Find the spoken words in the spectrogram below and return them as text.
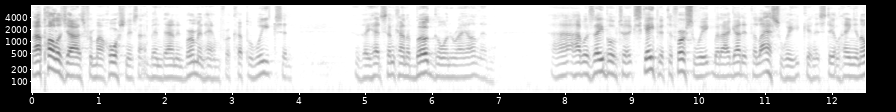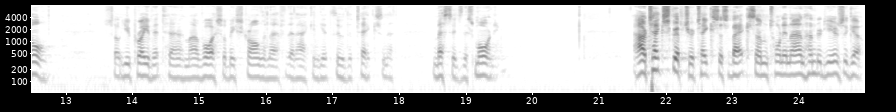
Well, I apologize for my hoarseness. I've been down in Birmingham for a couple of weeks and they had some kind of bug going around, and I, I, was able to escape it the first week, but I got it the last week, and it's still hanging on. So you pray that uh, my voice will be strong enough that I can get through the text and the message this morning. Our text scripture takes us back some 2,900 years ago.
